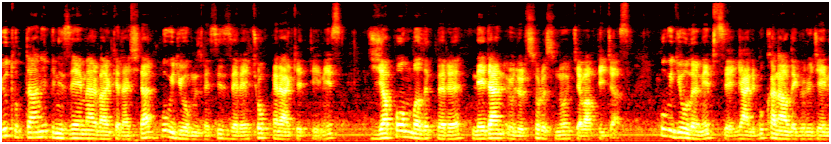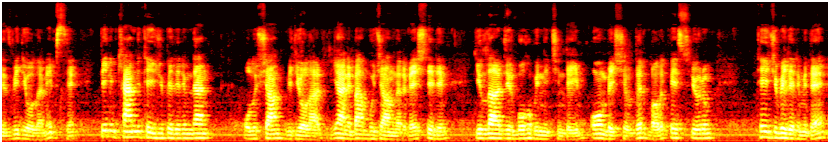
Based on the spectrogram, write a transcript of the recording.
YouTube'dan hepinize merhaba arkadaşlar. Bu videomuzda sizlere çok merak ettiğiniz Japon balıkları neden ölür sorusunu cevaplayacağız. Bu videoların hepsi yani bu kanalda göreceğiniz videoların hepsi benim kendi tecrübelerimden oluşan videolardır. Yani ben bu canlıları besledim. Yıllardır bu hobinin içindeyim. 15 yıldır balık besliyorum. Tecrübelerimi de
